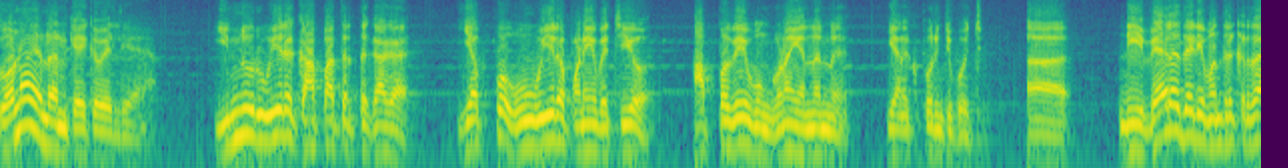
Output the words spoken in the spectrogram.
குணம் என்னன்னு கேட்கவே இல்லையே. இன்னொரு உயிரை காப்பாத்துறதுக்காக எப்போ உன் உயிரை பணைய வச்சியோ அப்பவே உன் குணம் என்னன்னு எனக்கு புரிஞ்சு போச்சு. நீ வேலை தேடி வந்திருக்கிறதா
